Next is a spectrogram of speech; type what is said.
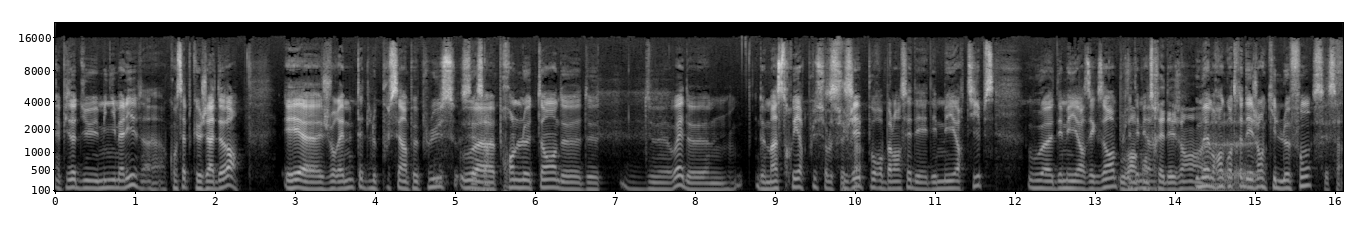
l'épisode du minimalisme, un concept que j'adore. Et euh, j'aurais même peut-être le pousser un peu plus ou euh, prendre le temps de, de, de, ouais, de, de m'instruire plus sur le sujet ça. pour balancer des, des meilleurs tips ou euh, des meilleurs exemples. Ou des rencontrer des gens. ou même euh, rencontrer des gens qui le font. C'est ça.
